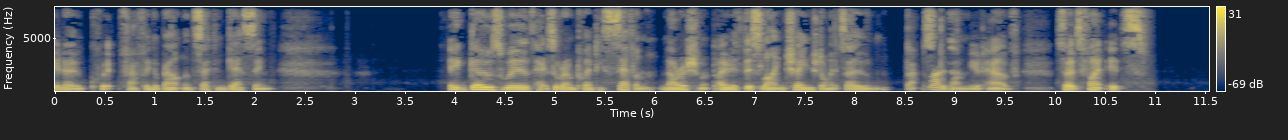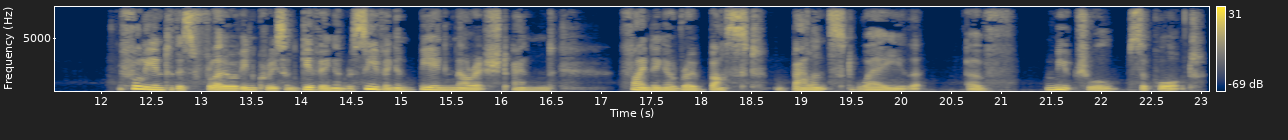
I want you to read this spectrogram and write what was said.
you know, quit faffing about and second guessing it goes with hexagram 27 nourishment. I mean, if this line changed on its own, that's right. the one you'd have. So it's fine. It's fully into this flow of increase and giving and receiving and being nourished and finding a robust, balanced way that, of mutual support.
